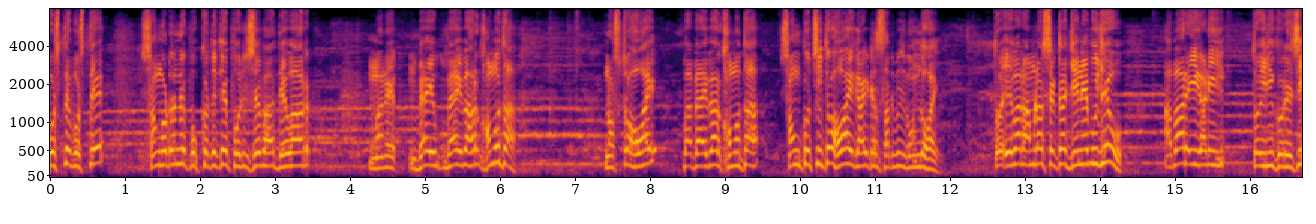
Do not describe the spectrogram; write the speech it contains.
বসতে বসতে সংগঠনের পক্ষ থেকে পরিষেবা দেওয়ার মানে ব্যয় ব্যয়বহার ক্ষমতা নষ্ট হওয়ায় বা ব্যয়বহার ক্ষমতা সংকুচিত হওয়ায় গাড়িটার সার্ভিস বন্ধ হয়। তো এবার আমরা সেটা জেনে বুঝেও আবার এই গাড়ি তৈরি করেছি।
